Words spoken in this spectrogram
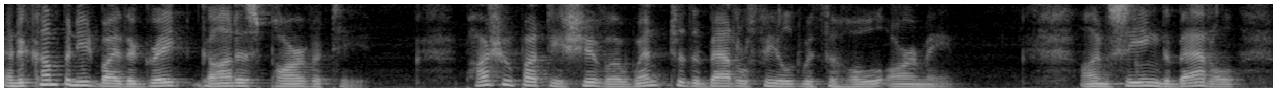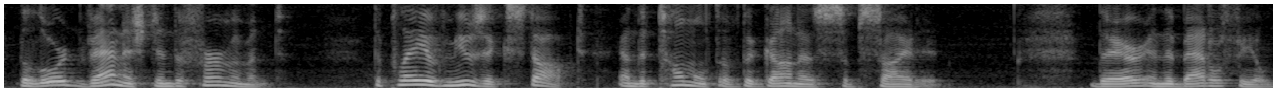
and accompanied by the great goddess Parvati. Pashupati Shiva went to the battlefield with the whole army. On seeing the battle, the Lord vanished in the firmament. The play of music stopped, and the tumult of the Ganas subsided. There, in the battlefield,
